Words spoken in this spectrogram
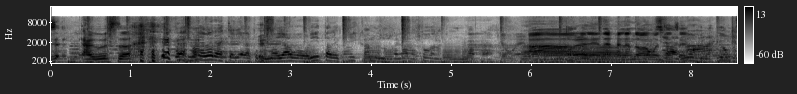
Sí, sí, a gusto. No, de veras, es que viera, como no hay agua ahorita, de aquí Cama nos regala toda la comunidad. Ah, ahora le andan jalando agua entonces. Dios, y este hombre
